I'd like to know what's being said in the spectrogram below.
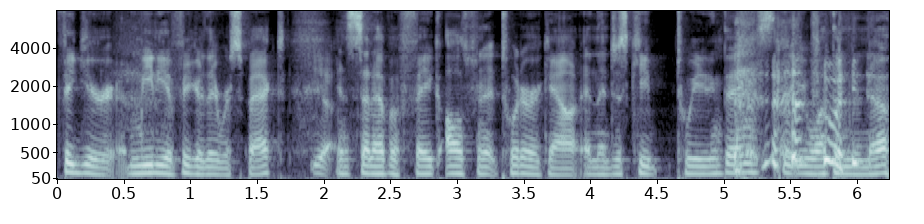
figure, media figure they respect, Yeah. and set up a fake alternate Twitter account, and then just keep tweeting things that you want them to know,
